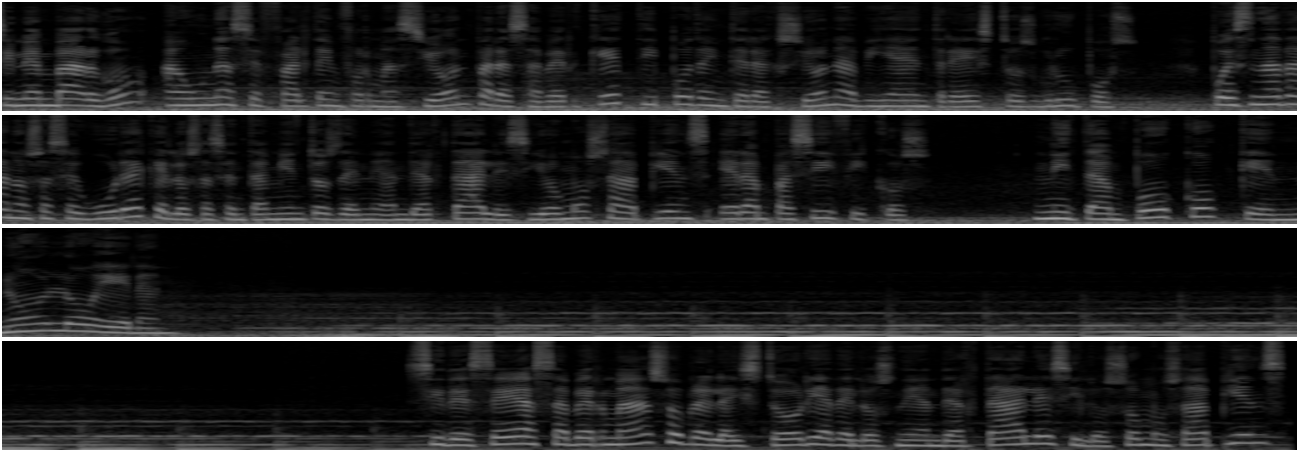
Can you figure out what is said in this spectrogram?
Sin embargo, aún hace falta información para saber qué tipo de interacción había entre estos grupos, pues nada nos asegura que los asentamientos de neandertales y Homo sapiens eran pacíficos, ni tampoco que no lo eran. Si deseas saber más sobre la historia de los neandertales y los Homo sapiens,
